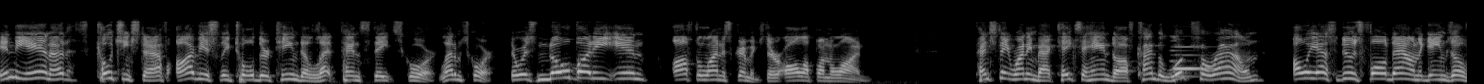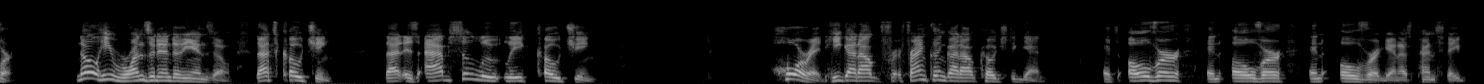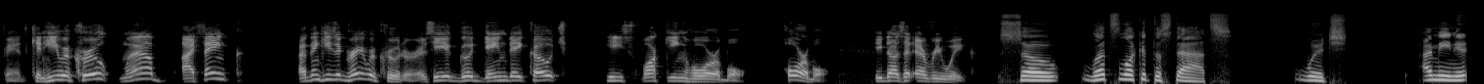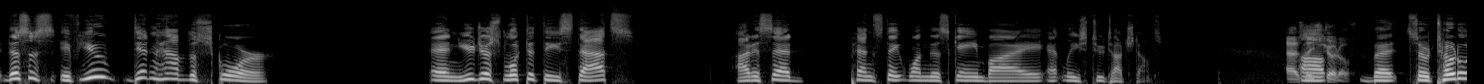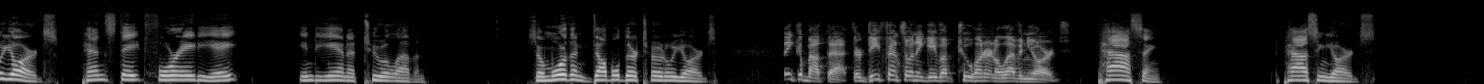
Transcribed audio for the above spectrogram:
Indiana coaching staff obviously told their team to let Penn State score. Let them score. There was nobody in off the line of scrimmage. They're all up on the line. Penn State running back takes a handoff, kind of looks around. All he has to do is fall down. The game's over. No, he runs it into the end zone. That's coaching. That is absolutely coaching. Horrid. He got out. Franklin got out coached again. It's over and over and over again as Penn State fans. Can he recruit? Well, I think. I think he's a great recruiter. Is he a good game day coach? He's fucking horrible. Horrible. He does it every week. so let's look at the stats, which, I mean, it, this is if you didn't have the score and you just looked at these stats, I'd have said Penn State won this game by at least two touchdowns. As they Uh, should have. But so total yards, Penn State 488, Indiana 211. So more than doubled their total yards. Think about that. Their defense only gave up 211 yards. Passing. Passing yards.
